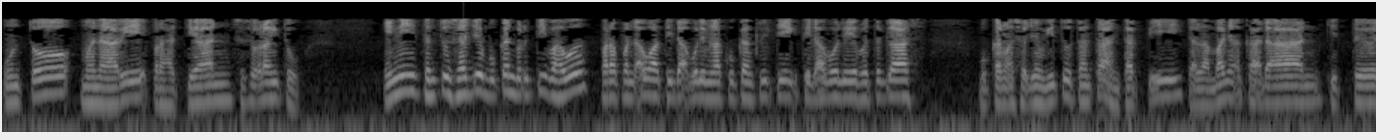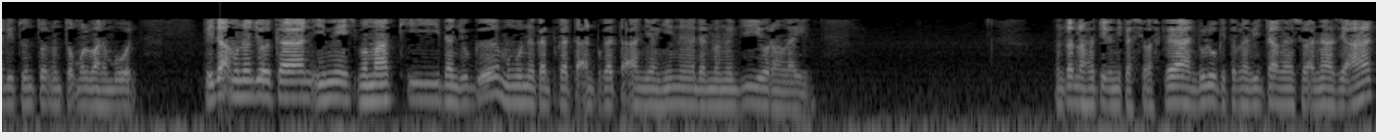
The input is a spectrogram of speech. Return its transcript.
untuk menarik perhatian seseorang itu. Ini tentu saja bukan bererti bahawa para pendakwa tidak boleh melakukan kritik, tidak boleh bertegas. Bukan maksudnya begitu tuan-tuan, tapi dalam banyak keadaan kita dituntut untuk melemah lembut. Tidak menunjukkan imej memaki dan juga menggunakan perkataan-perkataan yang hina dan mengeji orang lain. Tuan-tuan hati dan dikasih waskalian, dulu kita pernah bincang dengan surah Nazi'at.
